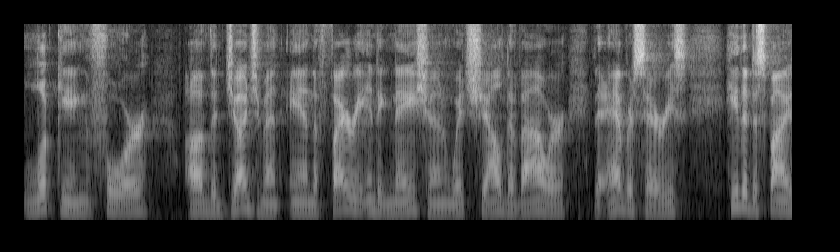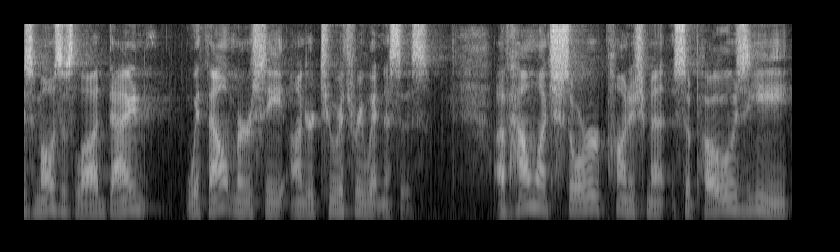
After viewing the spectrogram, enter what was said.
looking for of the judgment and the fiery indignation which shall devour the adversaries. He that despised Moses' law died without mercy under two or three witnesses. Of how much sorer punishment suppose ye?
